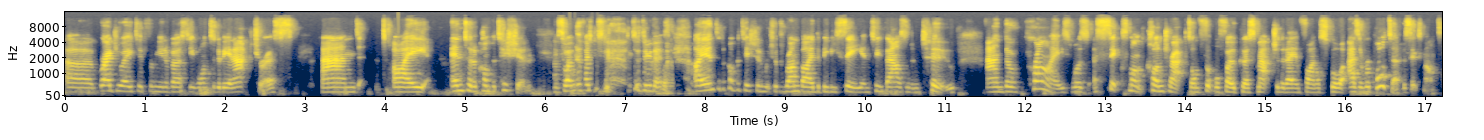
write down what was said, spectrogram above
uh, graduated from university, wanted to be an actress, and I entered a competition. So I'm to do this. I entered a competition which was run by the BBC in 2002, and the prize was a six-month contract on Football Focus, Match of the Day, and Final Score as a reporter for six months.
